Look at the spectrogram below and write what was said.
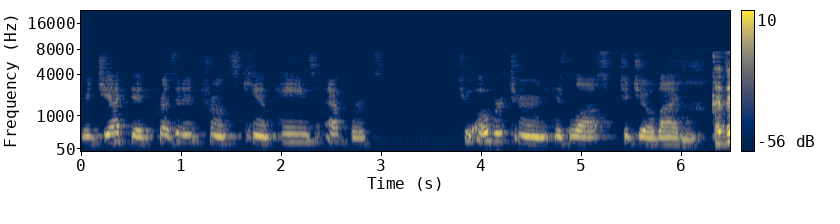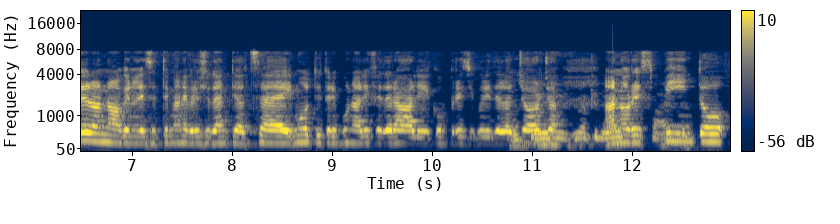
rejected President Trump's campaign's efforts to overturn his loss to Joe Biden? È vero o no che nelle settimane precedenti al 6 molti tribunali federali, compresi quelli della Georgia, hanno respinto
